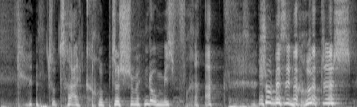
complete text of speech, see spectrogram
Total kryptisch, wenn du mich fragst. Schon ein bisschen kryptisch.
